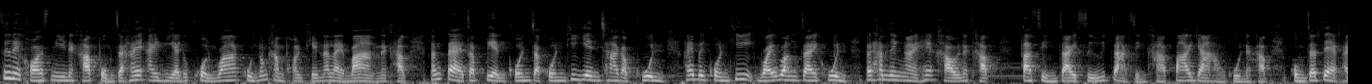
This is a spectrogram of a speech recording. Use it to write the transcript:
ซึ่งในคอร์สนี้นะครับผมจะให้ไอเดียทุกคนว่าคุณต้องทำคอนเทนต์อะไรบ้างนะครับ ตั้งแต่จะเปลี่ยนคนจากคนที่เย็นชากับคุณ ให้เป็นคนที่ไว้วางใจคุณ แล้วทำยังไงให้เขานะครับตัดสินใจซื้อจากสินค้าป้ายยาของคุณนะครับ ผมจะแจกไอ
